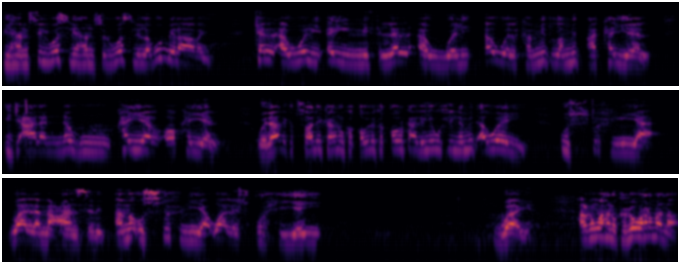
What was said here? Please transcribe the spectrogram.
Bihamsilwasli hamsulwasli lagu bilaabay. Kalawali ay mila alwali awalka mid la mid a ka yeel. Ijcalannahu ka yeel oo ka yeel. Wadalika tusaali kaanunka qawlika qowlkaaga iyo wixii la mid aweeyi ustuxliya waa la macaansaday ama ustuxliya waa la isqurxiyey. Waaya halkan waxaanu kaga warramanaa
